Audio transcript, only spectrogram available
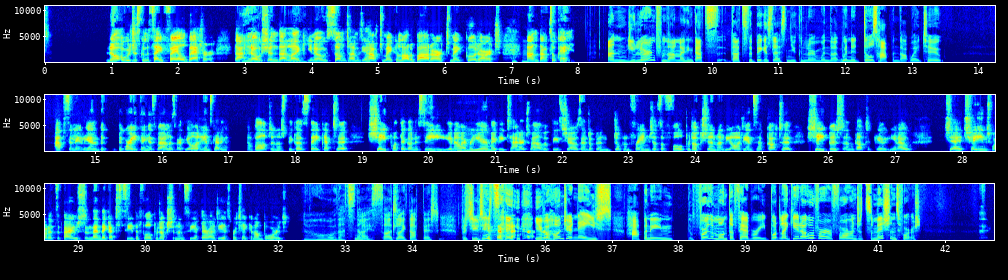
No, we're just going to say fail better. That Yeah, notion that, like, yeah. you know, sometimes you have to make a lot of bad art to make good art, Mhm. and that's okay. And you learn from that. And I think that's that's the biggest lesson you can learn when that when it does happen that way too. Absolutely. And the, the great thing as well is about the audience getting involved in it because they get to shape what they're going to see. You know, every year, Mhm. maybe 10 or 12 of these shows end up in Dublin Fringe as a full production, and the audience have got to shape it and got to give, you know, ch- uh, change what it's about. And then they get to see the full production and see if their ideas were taken on board. Oh, that's nice. I'd like that bit. But you did say you have 108 happening for the month of February, but like you had over 400 submissions for it.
